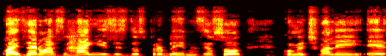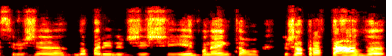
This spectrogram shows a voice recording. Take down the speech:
quais eram as raízes dos problemas. Eu sou, como eu te falei, é, cirurgiã do aparelho digestivo, né? Então, eu já tratava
